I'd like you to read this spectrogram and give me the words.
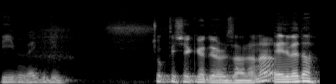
Diyeyim ve gideyim. Çok teşekkür ediyoruz Aran'a. Elveda.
